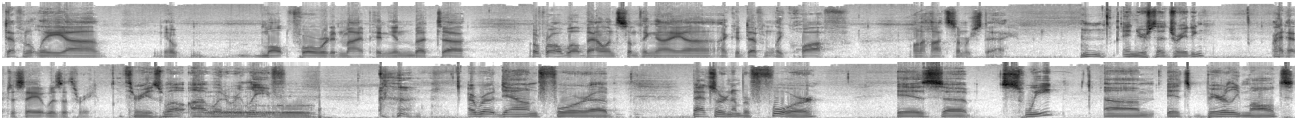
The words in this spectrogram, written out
definitely, uh, you know, malt forward in my opinion, but uh, overall well balanced. Something I uh, I could definitely quaff on a hot summer's day. And your suds rating? I'd have to say it was a three. Three as well. Ah, what a relief. I wrote down for uh, Bachelor number four is uh, sweet. Um, it's barely malt,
